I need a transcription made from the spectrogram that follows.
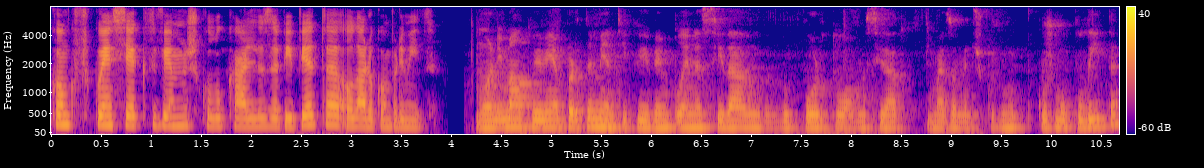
com que frequência é que devemos colocar-lhes a pipeta ou dar o comprimido? Um animal que vive em apartamento e que vive em plena cidade do Porto ou uma cidade mais ou menos cosmopolita,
